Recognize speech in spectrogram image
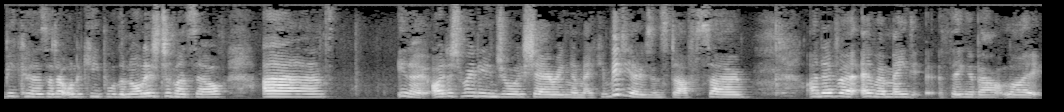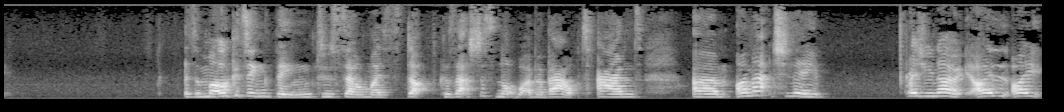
because I don't want to keep all the knowledge to myself. And, you know, I just really enjoy sharing and making videos and stuff. So I never ever made a thing about like as a marketing thing to sell my stuff because that's just not what I'm about. And um, I'm actually as you know, I, I,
